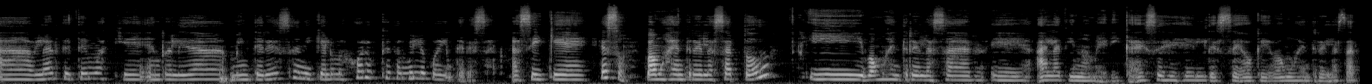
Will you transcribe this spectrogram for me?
a, hablar de temas que en realidad me interesan y que a lo mejor a usted también le puede interesar. Así que eso, vamos a entrelazar todo y vamos a entrelazar eh, a Latinoamérica. Ese es el deseo que vamos a entrelazar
